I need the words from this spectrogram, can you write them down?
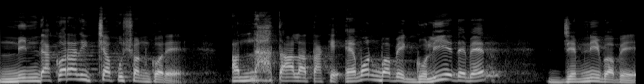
নিন্দা করার ইচ্ছা পোষণ করে, আল্লাহ তালা তাকে এমনভাবে গলিয়ে দেবেন যেমনিভাবে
